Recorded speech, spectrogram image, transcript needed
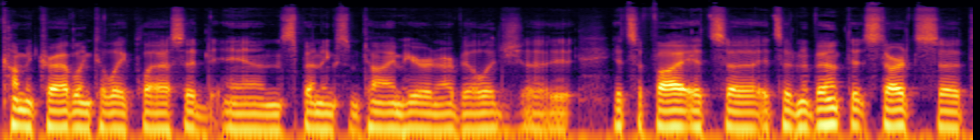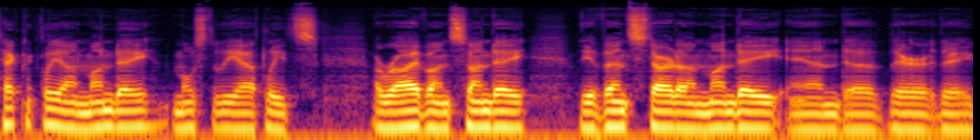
coming traveling to Lake Placid and spending some time here in our village. Uh, it, it's a fi- it's a, it's an event that starts uh, technically on Monday. Most of the athletes arrive on Sunday. The events start on Monday and uh, they they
